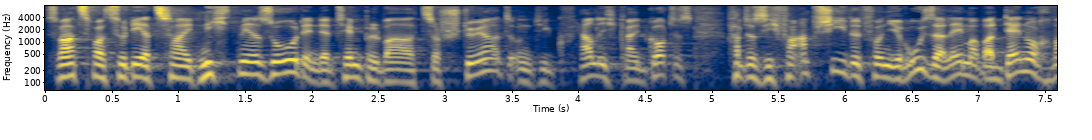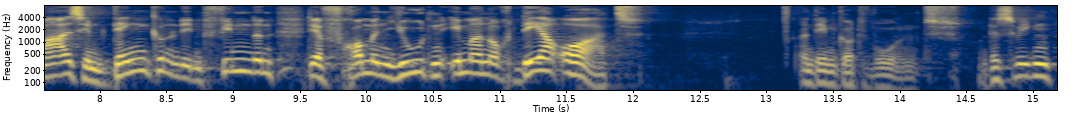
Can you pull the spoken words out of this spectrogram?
Es war zwar zu der Zeit nicht mehr so, denn der Tempel war zerstört und die Herrlichkeit Gottes hatte sich verabschiedet von Jerusalem, aber dennoch war es im Denken und Empfinden der frommen Juden immer noch der Ort, an dem Gott wohnt. Und deswegen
